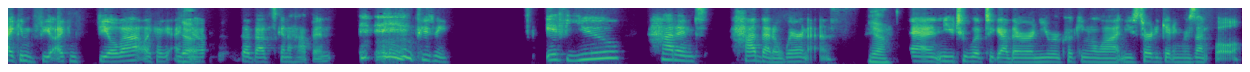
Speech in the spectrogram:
i can feel i can feel that. Like i, I yeah. know that that's gonna happen. Excuse me. If you hadn't had that awareness, yeah, and you two lived together and you were cooking a lot and you started getting resentful,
